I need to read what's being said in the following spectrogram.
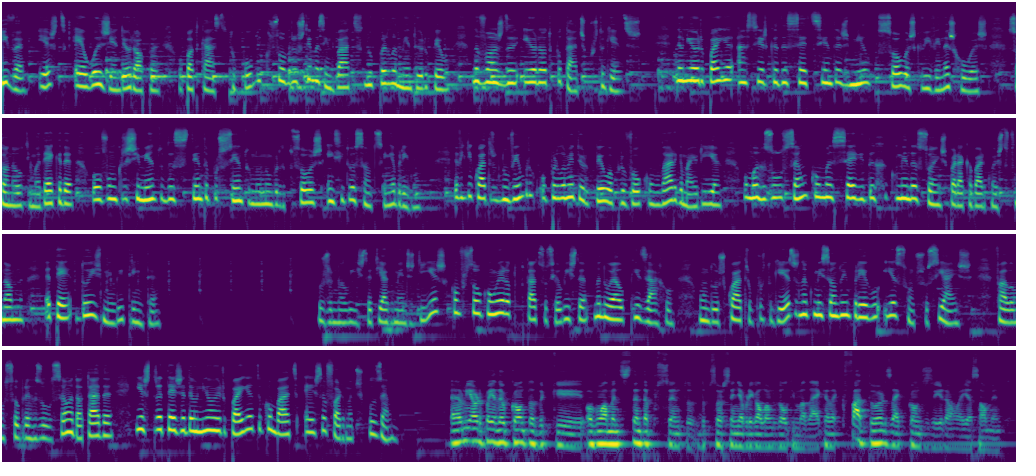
Viva! Este é o Agenda Europa, o podcast do público sobre os temas em debate no Parlamento Europeu, na voz de eurodeputados portugueses. Na União Europeia há cerca de 700 mil pessoas que vivem nas ruas. Só na última década houve um crescimento de 70% no número de pessoas em situação de sem-abrigo. A 24 de novembro, o Parlamento Europeu aprovou com larga maioria uma resolução com uma série de recomendações para acabar com este fenómeno até 2030. O jornalista Tiago Mendes Dias conversou com o eurodeputado socialista Manuel Pizarro, um dos quatro portugueses na Comissão do Emprego e Assuntos Sociais. Falam sobre a resolução adotada e a estratégia da União Europeia de combate a esta forma de exclusão. A União Europeia deu conta de que houve um aumento de 70% de pessoas sem abrigo ao longo da última década. Que fatores é que conduziram a esse aumento?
